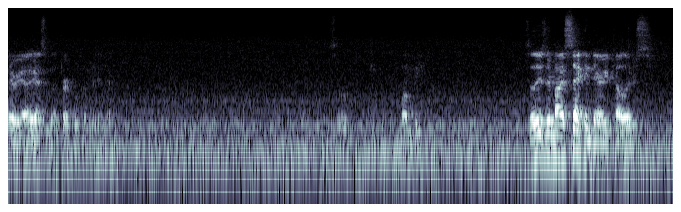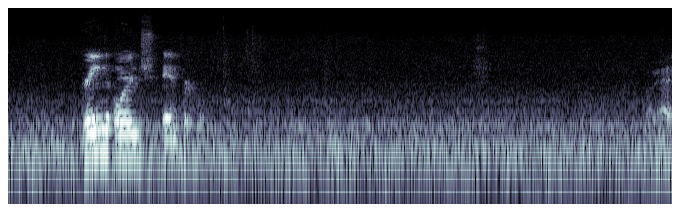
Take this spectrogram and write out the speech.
There we go. I got some of the purple coming in there. So lumpy. So these are my secondary colors: green, orange, and purple. Okay,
